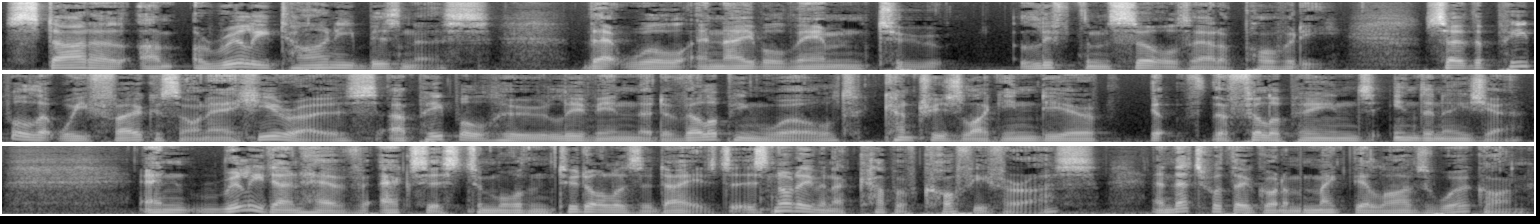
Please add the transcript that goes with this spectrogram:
start a, um, a really tiny business that will enable them to lift themselves out of poverty. So the people that we focus on, our heroes, are people who live in the developing world, countries like India, the Philippines, Indonesia, and really don't have access to more than $2 a day. It's, not even a cup of coffee for us, and that's what they've got to make their lives work on.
